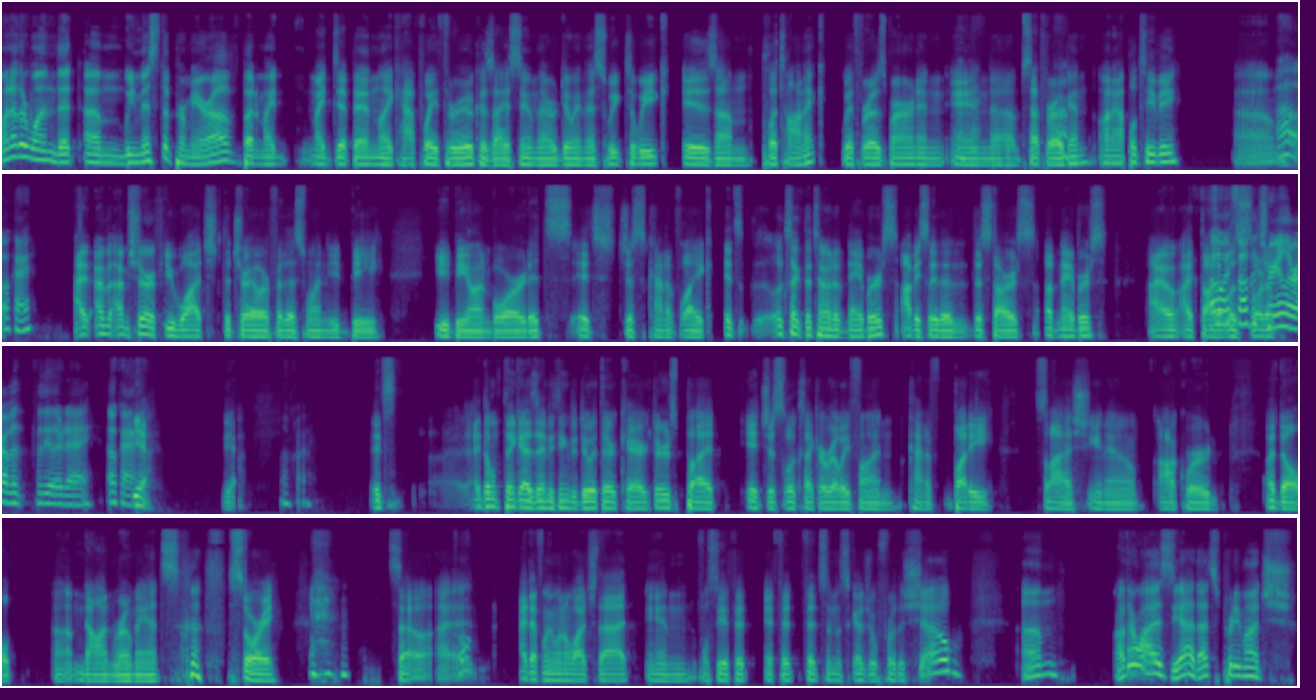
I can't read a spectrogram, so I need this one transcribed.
One other one that um we missed the premiere of, but it might might dip in like halfway through because I assume they're doing this week to week is um Platonic with Rose Byrne and and uh, Seth Rogen on Apple TV. Um, Oh, okay. I, I'm I'm sure if you watched the trailer for this one, you'd be you'd be on board. It's it's just kind of like it's it looks like the tone of Neighbors. Obviously, the the stars of Neighbors. I I thought Oh, it I saw the trailer of it for the other day. Okay. Yeah. yeah. Okay. It's I don't think it has anything to do with their characters, but it just looks like a really fun kind of buddy slash, you know, awkward adult um, non-romance story. So I Cool. I definitely want to watch that and we'll see if it if it fits in the schedule for the show. Um otherwise, yeah, that's pretty much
